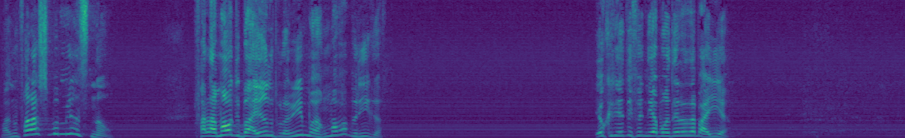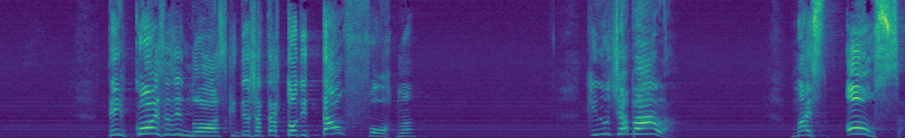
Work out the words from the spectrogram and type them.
Mas não fala isso para mim antes, não. Falar mal de baiano para mim, arrumava briga. Eu queria defender a bandeira da Bahia. Tem coisas em nós que Deus já tratou de tal forma que não te abala. Mas ouça.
